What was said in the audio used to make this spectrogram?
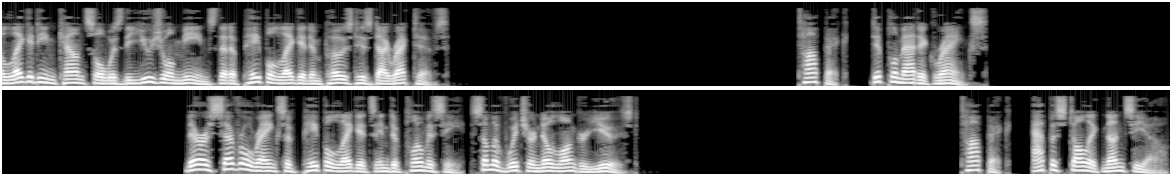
a legatine council was the usual means that a papal legate imposed his directives. Diplomatic ranks There are several ranks of papal legates in diplomacy, some of which are no longer used. Apostolic nuncio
